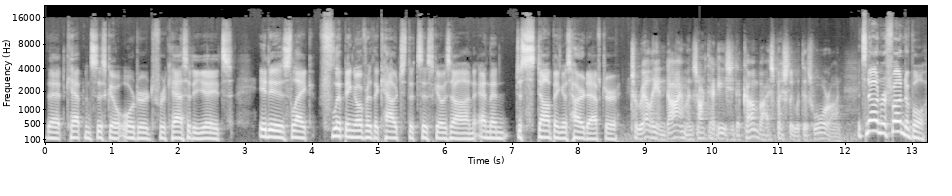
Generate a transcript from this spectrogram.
that Captain Sisko ordered for Cassidy Yates, it is like flipping over the couch that Sisko's on and then just stomping his heart after. Torellian diamonds aren't that easy to come by, especially with this war on. It's non refundable.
